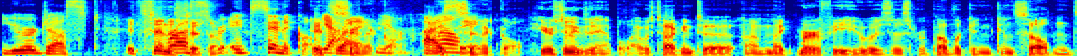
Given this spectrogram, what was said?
you're just it's cynicism. frustra- It's cynical. It's right. cynical. Yeah. I Well- see. cynical. Here's an example. I was talking to um, Mike Murphy, who is this Republican consultant,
